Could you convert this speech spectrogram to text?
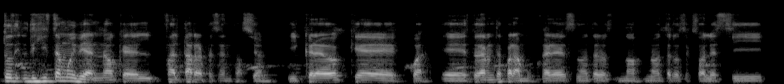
Tú dijiste muy bien, ¿no? Que falta representación y creo que eh, especialmente para mujeres no, no, heterosexuales sí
